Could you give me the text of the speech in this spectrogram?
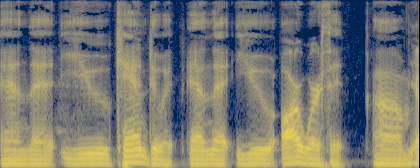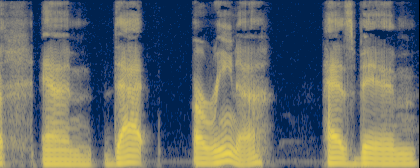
and that you can do it and that you are worth it. Um, Yep. And that arena has been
